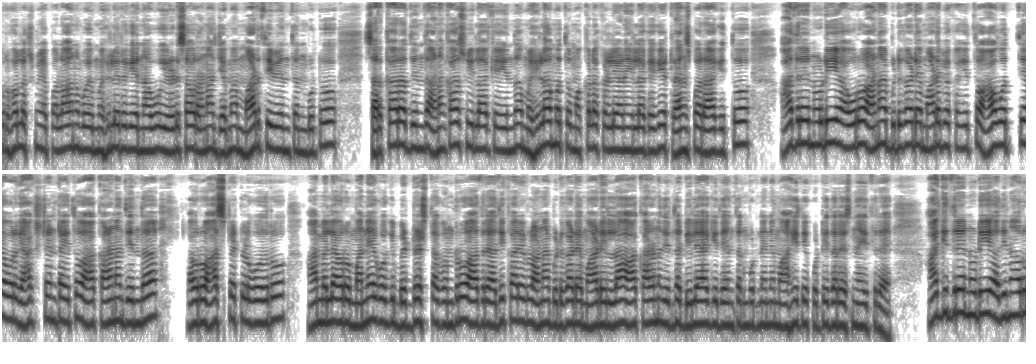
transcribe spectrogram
ಗೃಹಲಕ್ಷ್ಮಿಯ ಫಲಾನುಭವಿ ಮಹಿಳೆಯರಿಗೆ ನಾವು ಎರಡು ಸಾವಿರ ಹಣ ಜಮೆ ಮಾಡ್ತೀವಿ ಅಂತಂದ್ಬಿಟ್ಟು ಸರ್ಕಾರದಿಂದ ಹಣಕಾಸು ಇಲಾಖೆಯಿಂದ ಮಹಿಳಾ ಮತ್ತು ಮಕ್ಕಳ ಕಲ್ಯಾಣ ಇಲಾಖೆಗೆ ಟ್ರಾನ್ಸ್ಫರ್ ಆಗಿತ್ತು. ಆದರೆ ನೋಡಿ, ಅವರು ಹಣ ಬಿಡುಗಡೆ ಮಾಡಬೇಕಾಗಿತ್ತು. ಆವತ್ತೇ ಅವ್ರಿಗೆ ಆಕ್ಸಿಡೆಂಟ್ ಆಯಿತು. ಆ ಕಾರಣದಿಂದ ಅವರು ಹಾಸ್ಪಿಟ್ಲ್ಗೆ ಹೋದರು. ಆಮೇಲೆ ಅವರು ಮನೆಗೆ ಹೋಗಿ ಬೆಡ್ ರೆಸ್ಟ್ ತಗೊಂಡ್ರು. ಆದರೆ ಅಧಿಕಾರಿಗಳು ಹಣ ಬಿಡುಗಡೆ ಮಾಡಿಲ್ಲ. ಆ ಕಾರಣದಿಂದ ಡಿಲೇ ಆಗಿದೆ ಅಂತಂದ್ಬಿಟ್ಟು ನೆನ್ನೆ ಮಾಹಿತಿ ಕೊಟ್ಟಿದ್ದಾರೆ ಸ್ನೇಹಿತರೆ. ಹಾಗಿದ್ರೆ ನೋಡಿ ಹದಿನಾರು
